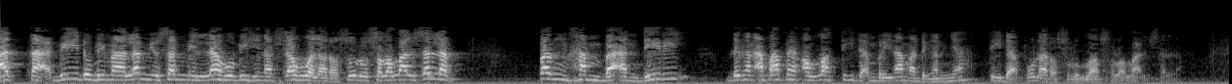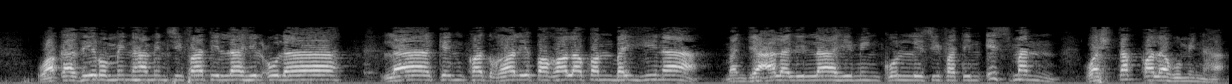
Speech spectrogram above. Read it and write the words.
at-ta'bidu bima lam yusammillahu bihi nafsahu wala rasulullah sallallahu alaihi wasallam. Penghambaan diri dengan apa-apa yang Allah tidak memberi nama dengannya, tidak pula Rasulullah sallallahu alaihi wasallam. Wa katsirun minha min sifatillahi al-ula lakin qad ghalita ghalatan bayyina man ja'ala lillahi min kulli sifatin isman washtaqqa lahu minha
